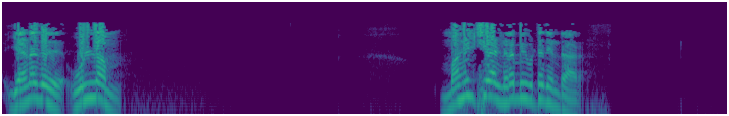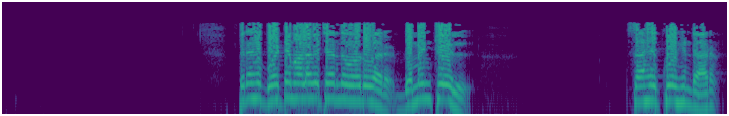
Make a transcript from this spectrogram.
எனது உள்ளம் மகிழ்ச்சியால் நிரம்பிவிட்டது என்றார். பிறகு குவட்டமாலாவை சேர்ந்த ஒருவர் டொமென்டேல் சாஹிப் கூறுகின்றார்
